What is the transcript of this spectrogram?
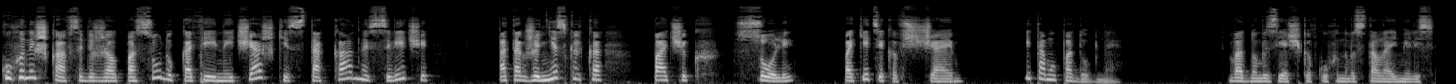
Кухонный шкаф содержал посуду, кофейные чашки, стаканы, свечи, а также несколько пачек соли, пакетиков с чаем и тому подобное. В одном из ящиков кухонного стола имелись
